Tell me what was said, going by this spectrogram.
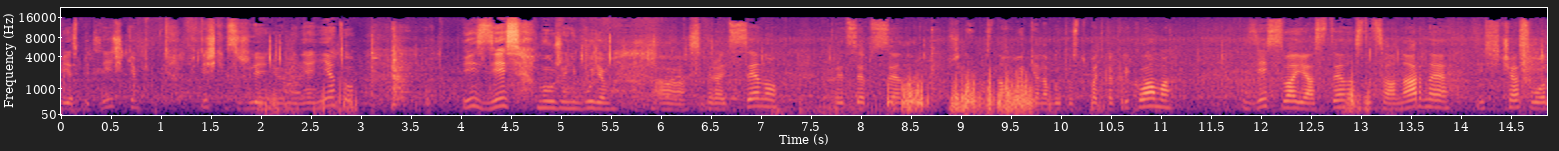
без петлички. Петлички, к сожалению, у меня нету. И здесь мы уже не будем а, собирать сцену, прицеп-сцену. Сейчас у нас на мойке, она будет выступать как реклама. Здесь своя сцена, стационарная. И сейчас вот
